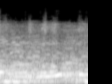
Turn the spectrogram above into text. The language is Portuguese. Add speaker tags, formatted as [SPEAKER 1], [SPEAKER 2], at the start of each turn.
[SPEAKER 1] Uhum.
